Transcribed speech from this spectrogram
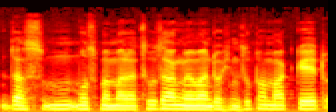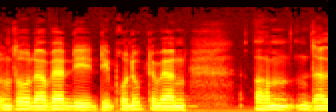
Das muss man mal dazu sagen, wenn man durch den Supermarkt geht und so, da werden die, die Produkte werden, ähm, da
